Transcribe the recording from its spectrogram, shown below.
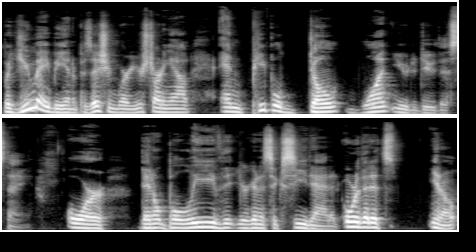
but you may be in a position where you're starting out and people don't want you to do this thing or they don't believe that you're going to succeed at it or that it's you know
